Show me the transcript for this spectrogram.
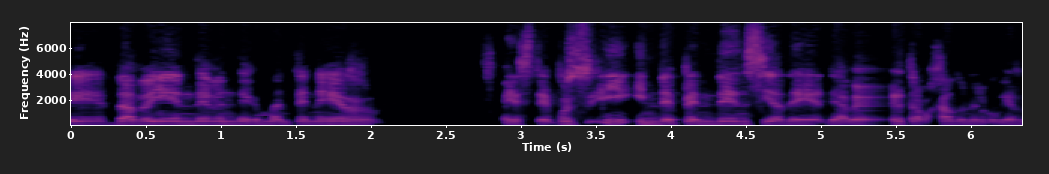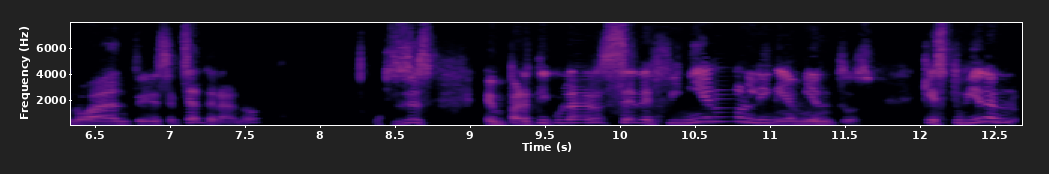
eh, también deben de mantener este, pues, independencia de, haber trabajado en el gobierno antes, etcétera, ¿no? Entonces, en particular, se definieron lineamientos que estuvieran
